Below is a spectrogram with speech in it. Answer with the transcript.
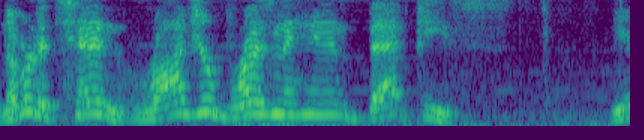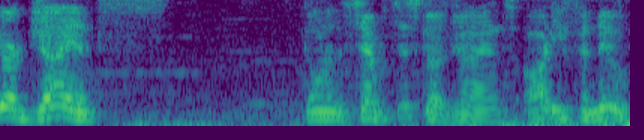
Number to 10, Roger Bresnahan bat piece. New York Giants. Going to the San Francisco Giants. Artie Fanu.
